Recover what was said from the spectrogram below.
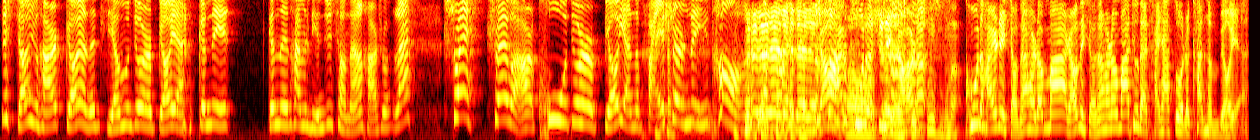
这小女孩表演的节目就是表演。跟那跟那他们邻居小男孩说：“来，摔摔碗哭，就是表演的白事儿那一套。对对对对对，然后还哭的是那小孩的，通俗呢，哭的还是那小男孩的妈，然后那小男孩的妈就在台下坐着看他们表演。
